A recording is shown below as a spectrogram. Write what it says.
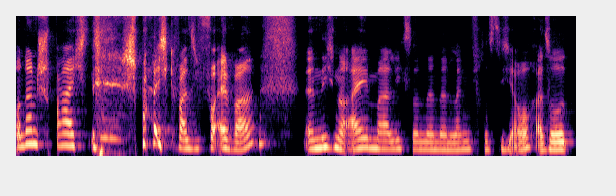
Und dann spare ich, spare ich quasi forever. Äh, nicht nur einmalig, sondern dann langfristig auch. Also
